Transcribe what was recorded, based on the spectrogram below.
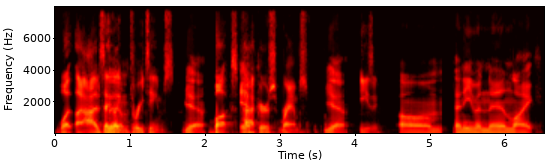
What I'd say, Them. like three teams: yeah Bucks, Packers, Rams. yeah Easy. um and even then like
